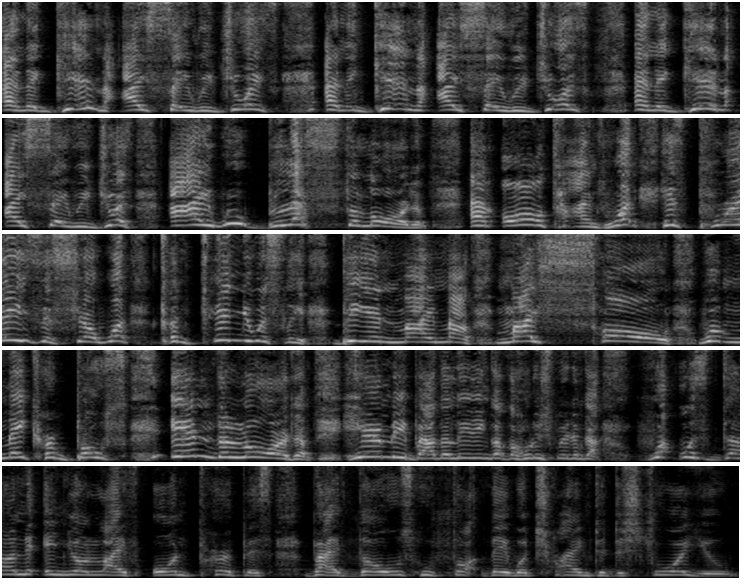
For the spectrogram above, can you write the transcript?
And again, I say, rejoice. And again, I say, rejoice. And again, I say rejoice. I will bless the Lord at all times. What? His praises shall what? Continuously be in my mouth. My soul will make her boast in the Lord. Hear me by the leading of the Holy Spirit of God. What was done in your life on purpose by those who thought they were trying to destroy you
